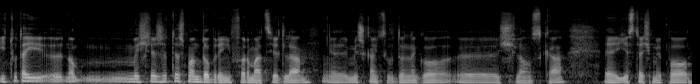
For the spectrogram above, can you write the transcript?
I tutaj no, myślę, że też mam dobre informacje dla dla mieszkańców Dolnego Śląska. Jesteśmy po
